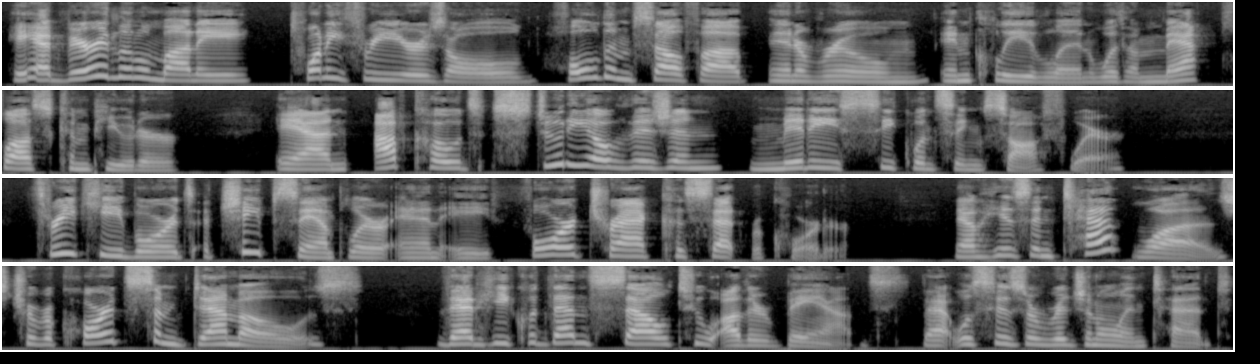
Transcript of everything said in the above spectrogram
he had very little money, 23 years old, holed himself up in a room in Cleveland with a Mac Plus computer and Opcode's Studio Vision MIDI sequencing software, three keyboards, a cheap sampler, and a four track cassette recorder. Now, his intent was to record some demos that he could then sell to other bands. That was his original intent.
